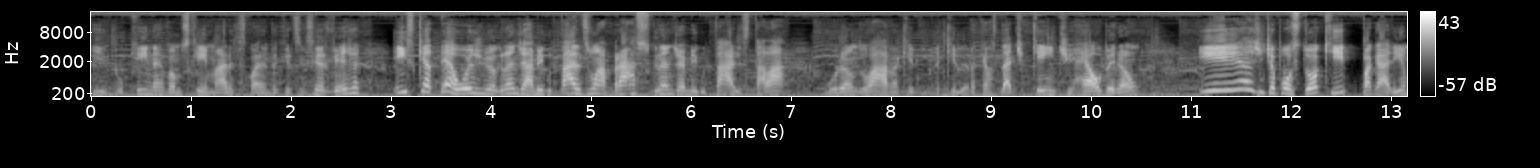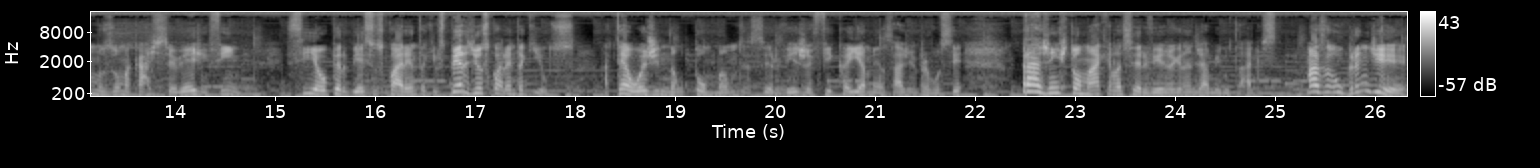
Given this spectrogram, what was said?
e ok, né? Vamos queimar esses 40 quilos em cerveja. Eis que até hoje, meu grande amigo Thales, um abraço, grande amigo Thales, tá lá, morando lá naquele, naquele, naquela cidade quente, Helberão. E a gente apostou que pagaríamos uma caixa de cerveja, enfim, se eu perdesse os 40 quilos. Perdi os 40 quilos. Até hoje não tomamos essa cerveja. Fica aí a mensagem para você, pra gente tomar aquela cerveja, grande amigo Thales. Mas o grande,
